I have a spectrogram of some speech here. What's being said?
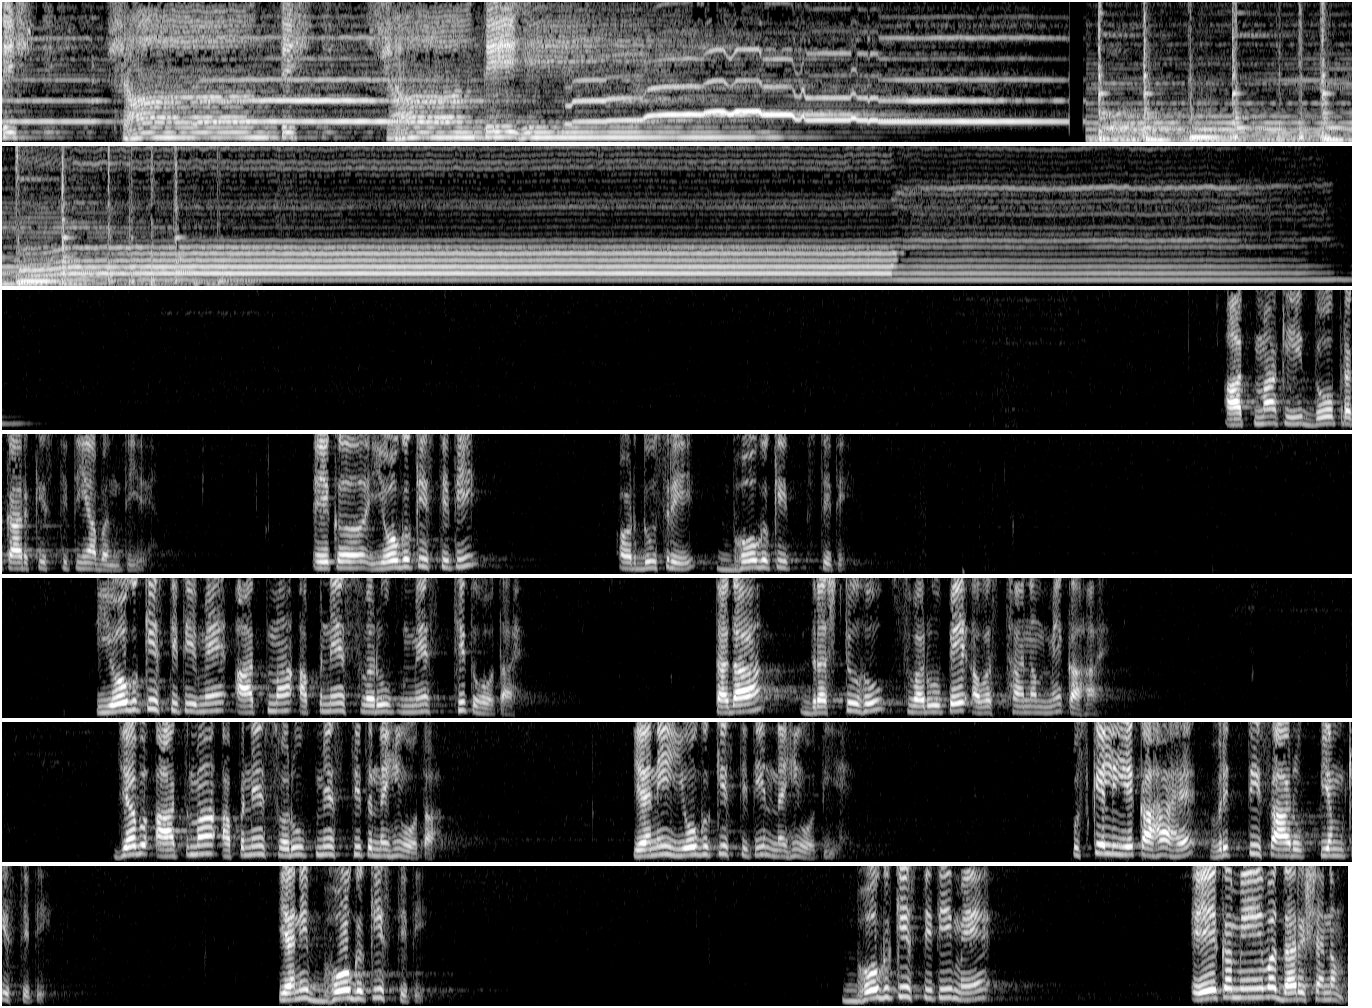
शान्तिः शांति। शान्तिः आत्मा की दो प्रकार की स्थितियाँ बनती है। एक योग की स्थिति और दूसरी भोग की स्थिति। योग की स्थिति में आत्मा अपने स्वरूप में स्थित होता है। तदा द्रष्टु स्वरूपे अवस्थानम में कहा है। जब आत्मा अपने स्वरूप में स्थित नहीं होता, यानी योग की स्थिति नहीं होती है। उसके लिए कहा है वृत्ति सारूप्यम की स्थिति, यानी भोग की स्थिति। भोग की स्थिति में एकमेव दर्शनम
